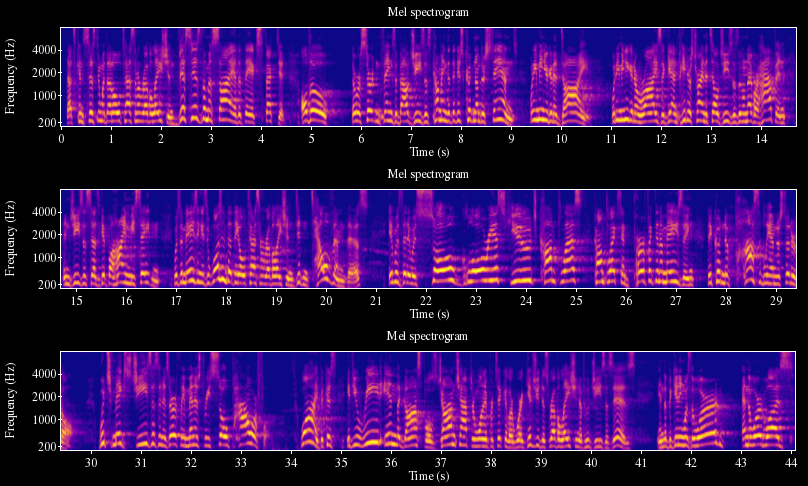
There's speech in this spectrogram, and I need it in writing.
That's consistent with that Old Testament revelation. This is the Messiah that they expected. Although there were certain things about Jesus coming that they just couldn't understand. What do you mean you're going to die? What do you mean you're going to rise again? Peter's trying to tell Jesus it'll never happen, and Jesus says, Get behind me, Satan. What's amazing is it wasn't that the Old Testament revelation didn't tell them this, it was that it was so glorious, huge, complex, complex, and perfect and amazing, they couldn't have possibly understood it all, which makes Jesus and his earthly ministry so powerful. Why? Because if you read in the Gospels, John chapter 1 in particular, where it gives you this revelation of who Jesus is, in the beginning was the Word, and the Word was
